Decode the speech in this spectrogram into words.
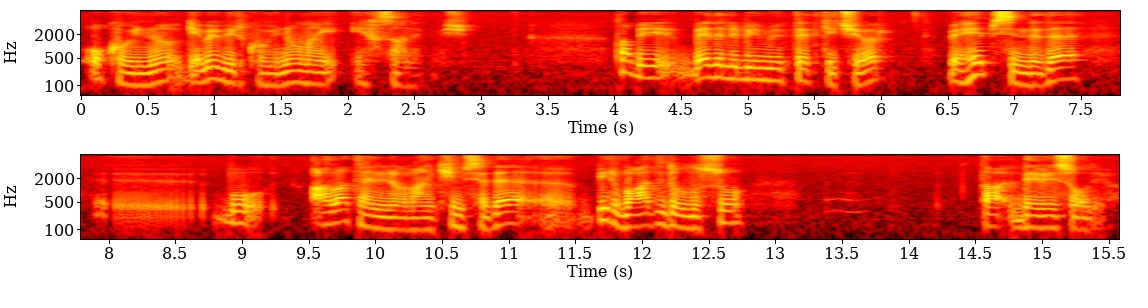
o koyunu, gebe bir koyunu ona ihsan etmiş. Tabi belirli bir müddet geçiyor ve hepsinde de e, bu Alatenli olan kimse de e, bir vadi dolusu da devesi oluyor.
